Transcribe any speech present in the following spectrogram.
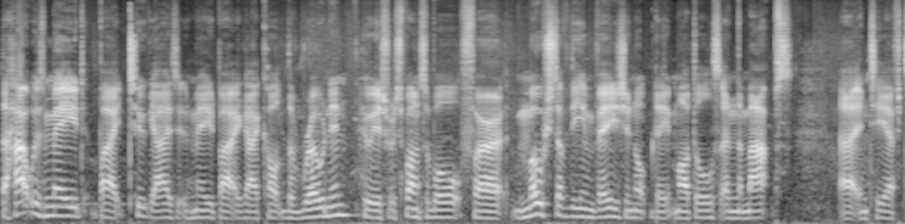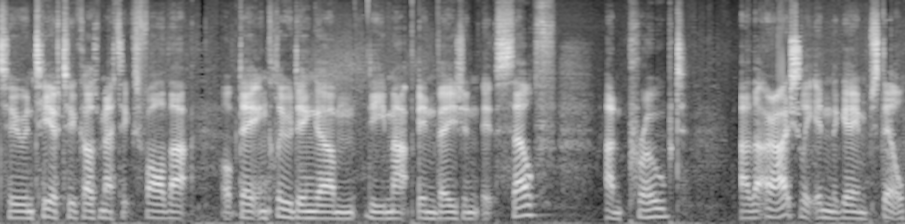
The hat was made by two guys. It was made by a guy called The Ronin, who is responsible for most of the Invasion update models and the maps uh, in TF2 and TF2 cosmetics for that update, including um, the map Invasion itself and Probed uh, that are actually in the game still,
